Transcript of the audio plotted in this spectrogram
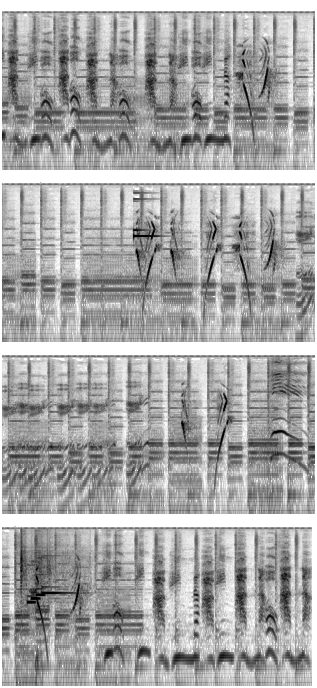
ひはんひおはおはんなおはんなひおひんなおおおおおひおひんはんひんなはひんはんなおはんな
